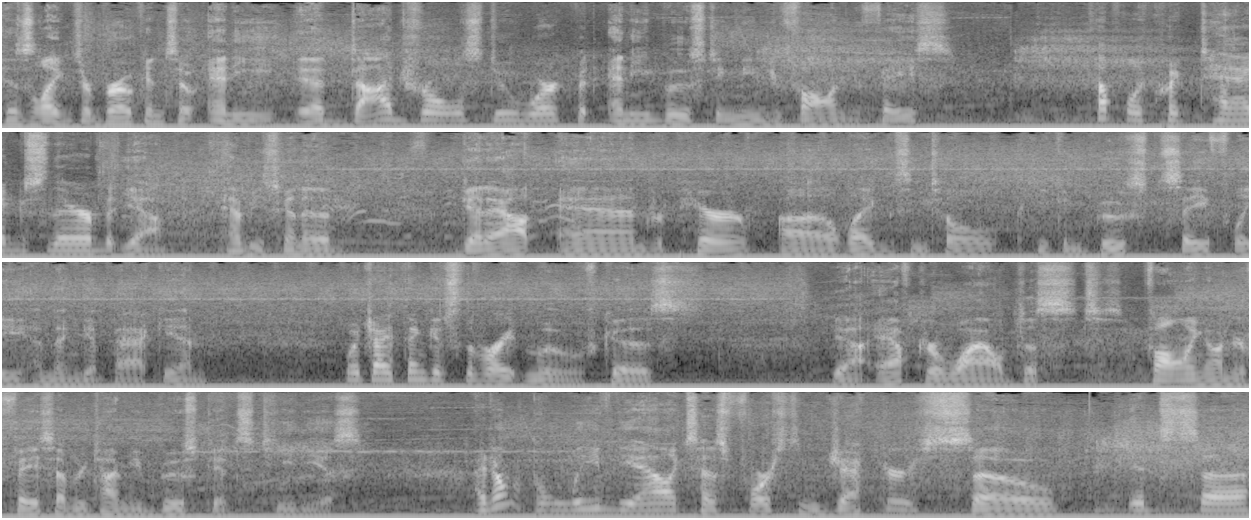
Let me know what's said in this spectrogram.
His legs are broken, so any uh, dodge rolls do work, but any boosting means you fall on your face. A couple of quick tags there, but yeah, Heavy's going to get out and repair uh, legs until he can boost safely and then get back in. Which I think is the right move, because, yeah, after a while, just falling on your face every time you boost gets tedious. I don't believe the Alex has forced injectors, so it's uh,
